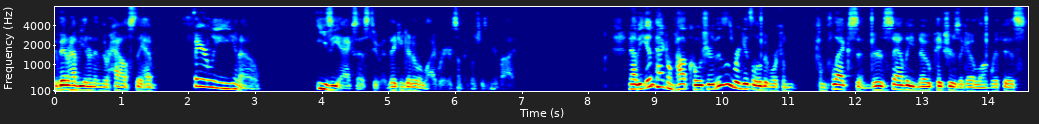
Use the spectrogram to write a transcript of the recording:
if they don't have the internet in their house, they have fairly, you know, easy access to it. They can go to a library or something which is nearby. Now, the impact on pop culture, this is where it gets a little bit more com- complex, and there's sadly no pictures that go along with this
